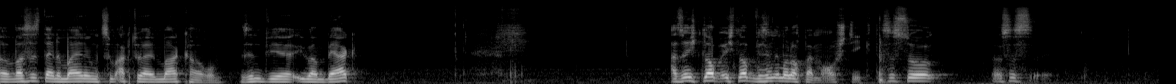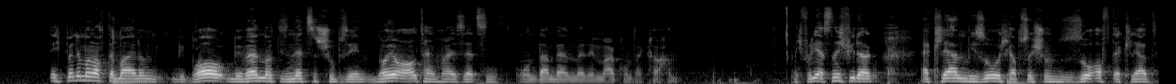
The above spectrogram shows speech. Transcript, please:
äh, was ist deine Meinung zum aktuellen Markt, Caro? Sind wir überm Berg? Also ich glaube, ich glaube, wir sind immer noch beim Aufstieg. Das ist so, das ist. Ich bin immer noch der Meinung, wir brauchen, wir werden noch diesen letzten Schub sehen, neue All-Time-Highs setzen und dann werden wir den Markt runterkrachen. Ich will jetzt nicht wieder erklären, wieso. Ich habe es euch schon so oft erklärt.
